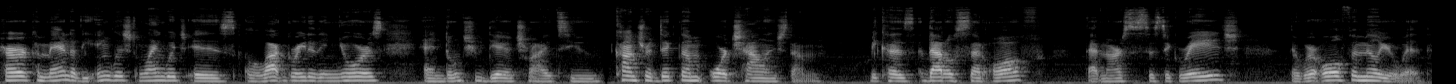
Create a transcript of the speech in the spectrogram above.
Her command of the English language is a lot greater than yours, and don't you dare try to contradict them or challenge them because that'll set off that narcissistic rage that we're all familiar with.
